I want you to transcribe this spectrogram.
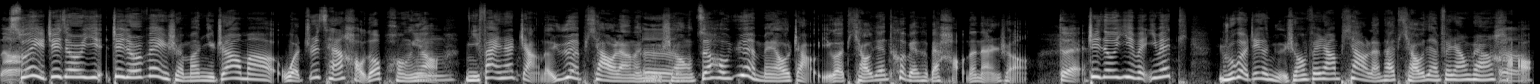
呢。所以这就是一，这就是为什么你知道吗？我之前好多朋友，嗯你发现她长得越漂亮的女生，最后越没有找一个条件特别特别好的男生。对，这就意味，因为如果这个女生非常漂亮，她条件非常非常好，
